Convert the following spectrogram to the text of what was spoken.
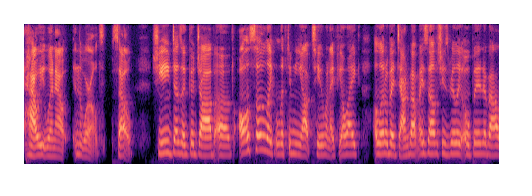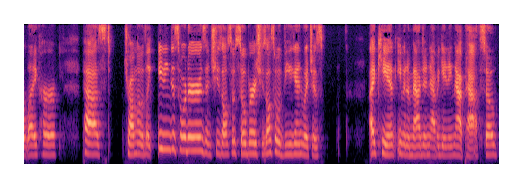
how he went out in the world. So, she does a good job of also like lifting me up too when I feel like a little bit down about myself. She's really open about like her past trauma with like eating disorders and she's also sober. She's also a vegan, which is, I can't even imagine navigating that path. So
